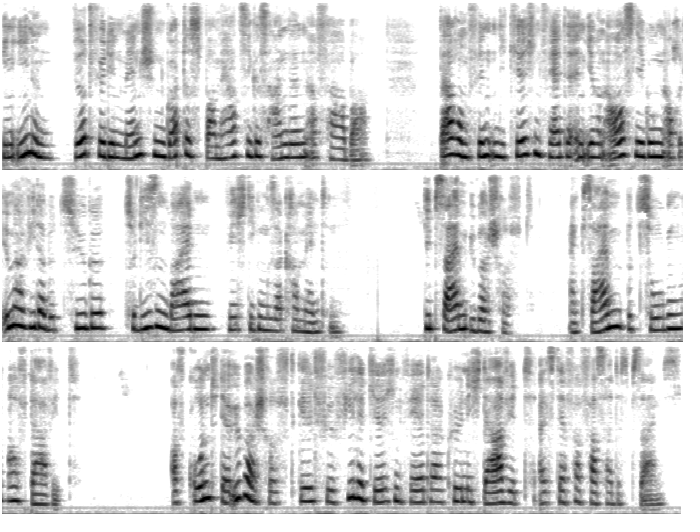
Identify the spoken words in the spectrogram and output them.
In ihnen wird für den Menschen Gottes barmherziges Handeln erfahrbar. Darum finden die Kirchenväter in ihren Auslegungen auch immer wieder Bezüge zu diesen beiden wichtigen Sakramenten. Die Psalmüberschrift. Ein Psalm bezogen auf David. Aufgrund der Überschrift gilt für viele Kirchenväter König David als der Verfasser des Psalms.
